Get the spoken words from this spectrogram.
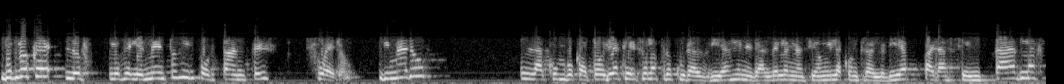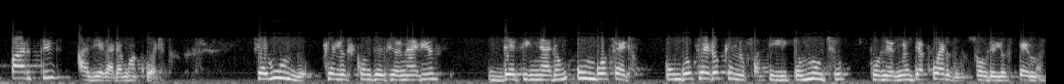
Yo creo que los, los elementos importantes fueron, primero, la convocatoria que hizo la Procuraduría General de la Nación y la Contraloría para sentar las partes a llegar a un acuerdo. Segundo, que los concesionarios designaron un vocero, un vocero que nos facilitó mucho ponernos de acuerdo sobre los temas.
